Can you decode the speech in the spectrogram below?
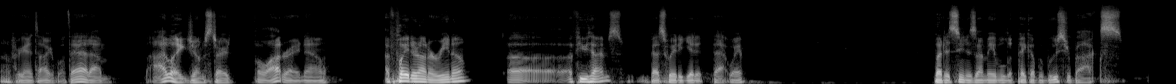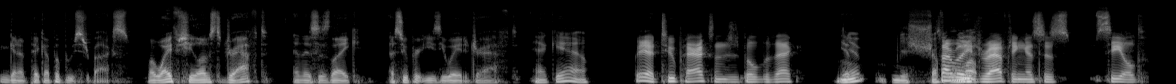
Oh, if we're going to talk about that, um, I like Jumpstart a lot right now. I've played it on Arena uh, a few times. Best way to get it that way. But as soon as I'm able to pick up a booster box, I'm going to pick up a booster box. My wife, she loves to draft, and this is like a super easy way to draft. Heck yeah. We had two packs and just build the deck. Yep. Yep. Just shuffle It's not them really up. drafting; it's just sealed.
